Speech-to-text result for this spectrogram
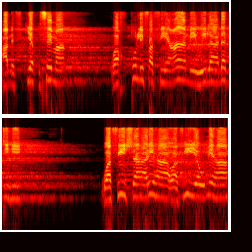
amefikia kusema wakhtulifa fi ami wiladatihi wa fi shahriha wa fi yawmiha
